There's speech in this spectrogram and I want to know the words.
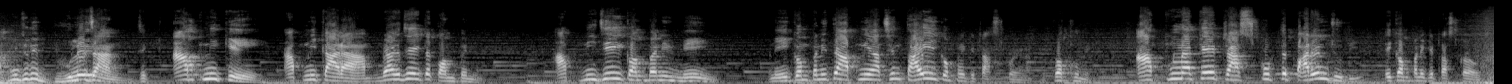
আপনি যদি ভুলে যান যে আপনি কে, আপনি কারা, আমরা যে এটা কোম্পানি আপনি যে এই কোম্পানির মেইন মানে এই কোম্পানিতে আপনি আছেন, তাই এই কোম্পানিকে ট্রাস্ট করেন আপনি, প্রথমে। আপনাকে ট্রাস্ট করতে পারেন যদি এই কোম্পানিকে ট্রাস্ট করা উচিত।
